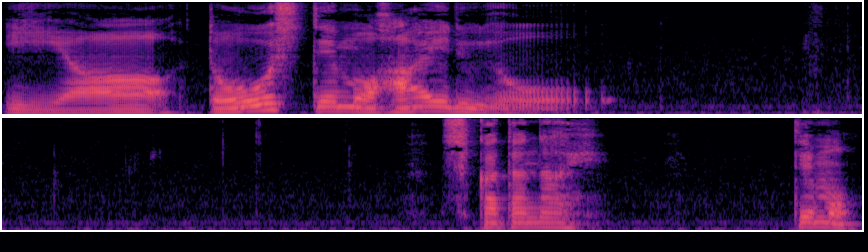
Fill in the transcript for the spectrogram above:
いや、どうしても入るよ。仕方ない。でも、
